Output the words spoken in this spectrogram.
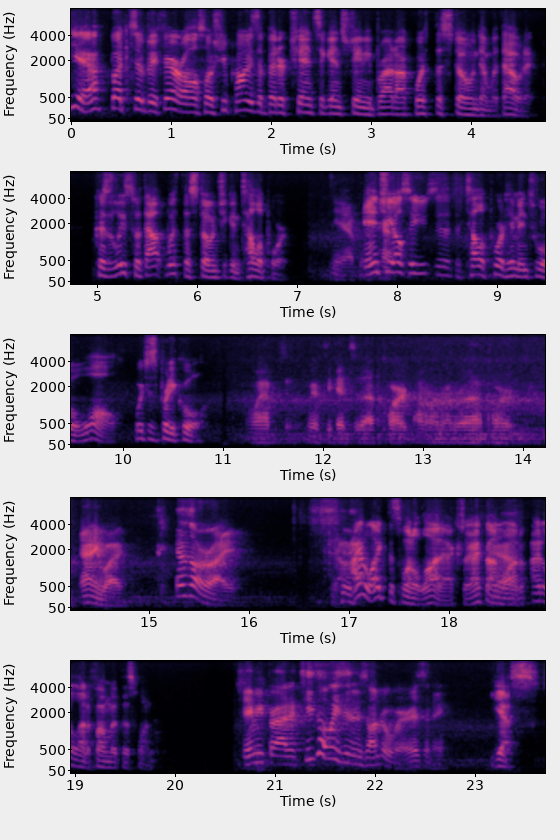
Yeah, but to be fair, also she probably has a better chance against Jamie Braddock with the stone than without it. Because at least without with the stone, she can teleport, Yeah, but and she also uses it to teleport him into a wall, which is pretty cool. We have to we have to get to that part. I don't remember that part. Anyway, it was all right. I like this one a lot, actually. I found a lot. Of, I had a lot of fun with this one. Jamie Braddock, he's always in his underwear, isn't he? Yes.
